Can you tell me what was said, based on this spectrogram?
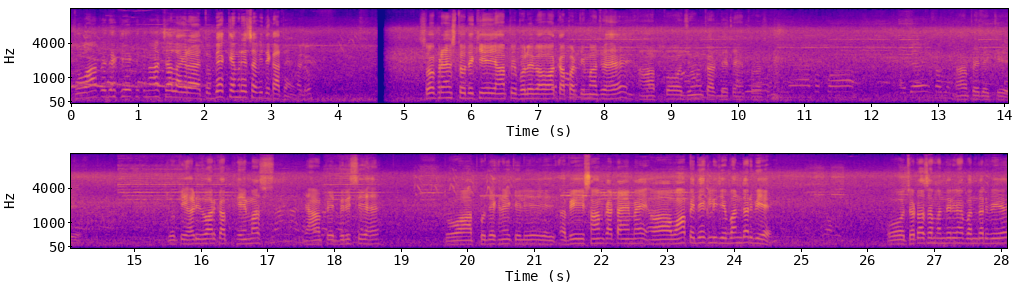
तो वहाँ पे देखिए कितना अच्छा लग रहा है। तो बैक कैमरे से भी दिखाते हैं। हेलो। सो फ्रेंड्स तो देखिए यहाँ पे भोले बाबा का प्रतिमा जो है आपको जूम कर देते हैं थोड़ा सा। यहाँ पे देखिए जो कि हरिद्वार का फ़ेमस यहाँ पे दृश्य है। तो आपको देखने के लिए अभी शाम का टाइम है। आ, वहाँ पे देख लीजिए बंदर भी है। वो छोटा सा मंदिर में बंदर भी है।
